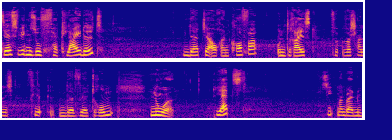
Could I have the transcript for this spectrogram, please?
deswegen so verkleidet. Der hat ja auch einen Koffer und reist wahrscheinlich viel in der Welt rum. Nur, jetzt sieht man bei dem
